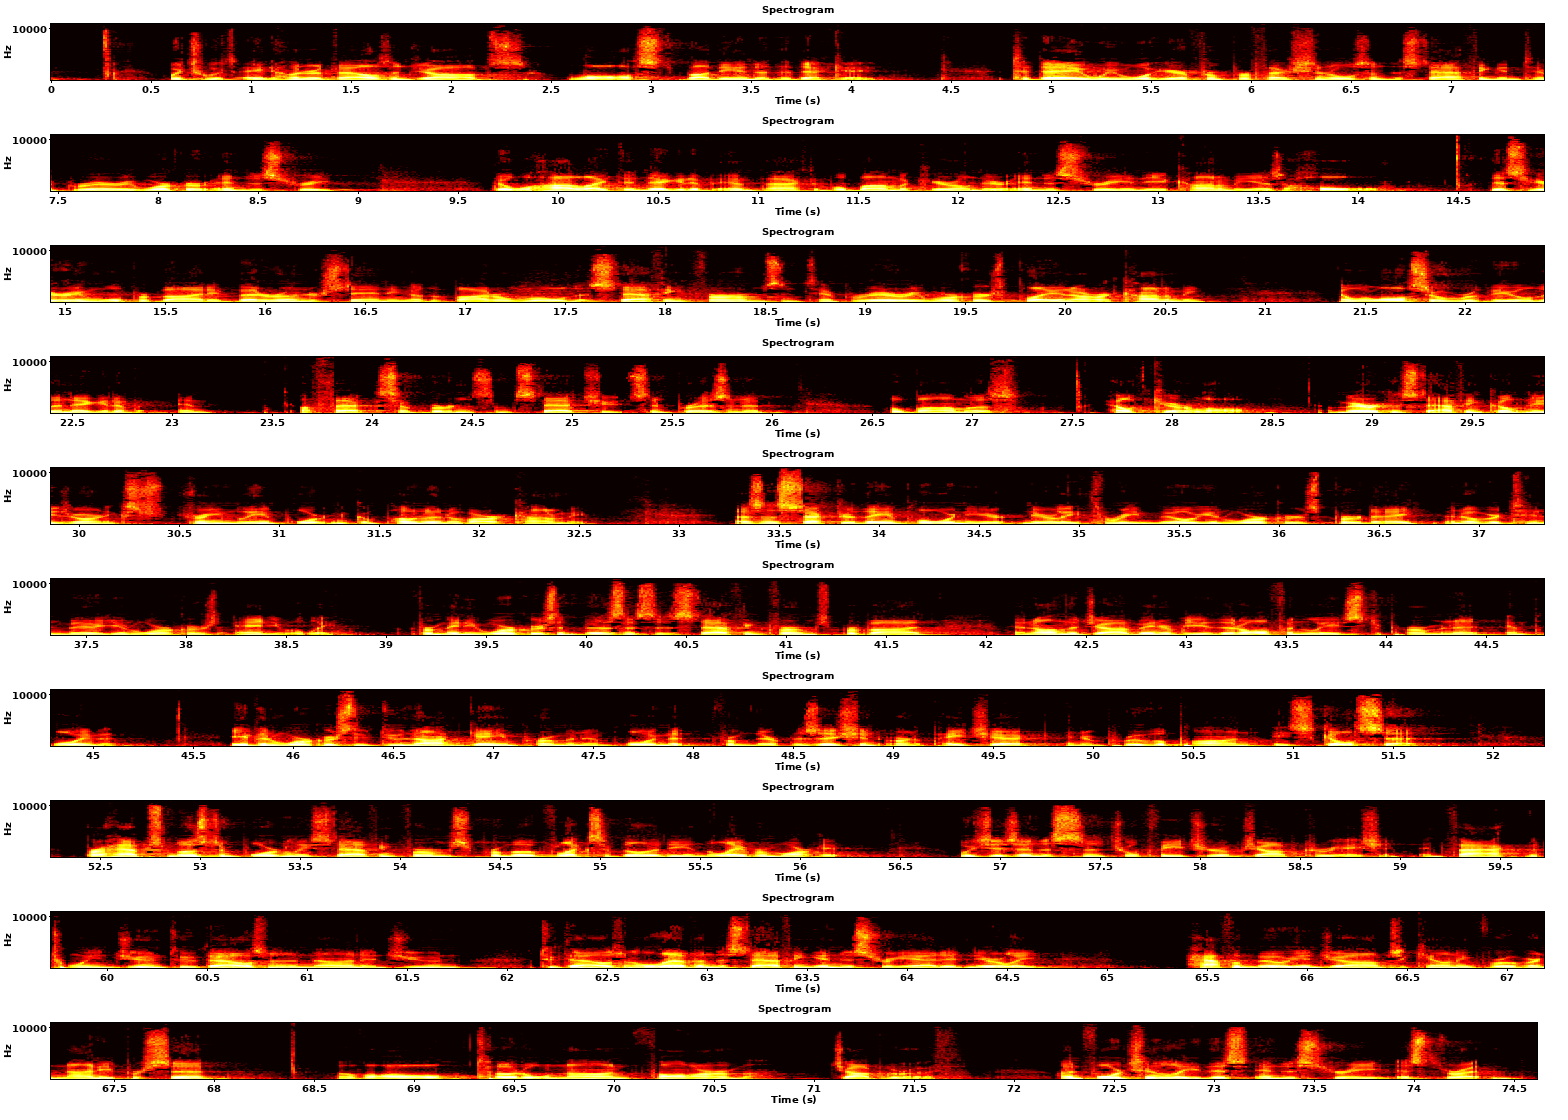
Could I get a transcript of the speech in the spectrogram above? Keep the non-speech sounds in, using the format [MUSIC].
which was 800,000 jobs lost by the end of the decade. Today, we will hear from professionals in the staffing and temporary worker industry that will highlight the negative impact of Obamacare on their industry and the economy as a whole. This hearing will provide a better understanding of the vital role that staffing firms and temporary workers play in our economy and will also reveal the negative effects of burdensome statutes in President Obama's health care law. American staffing companies are an extremely important component of our economy. As a sector, they employ near, nearly 3 million workers per day and over 10 million workers annually. For many workers and businesses, staffing firms provide an on-the-job interview that often leads to permanent employment. Even workers who do not gain permanent employment from their position earn a paycheck and improve upon a skill set. Perhaps most importantly, staffing firms promote flexibility in the labor market, which is an essential feature of job creation. In fact, between June 2009 and June 2011, the staffing industry added nearly half a million jobs, accounting for over 90 percent of all total non-farm job growth. Unfortunately, this industry is threatened.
